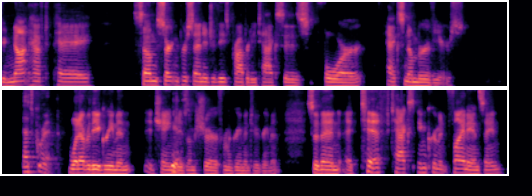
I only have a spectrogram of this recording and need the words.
do not have to pay some certain percentage of these property taxes for X number of years. That's correct. Whatever the agreement, it changes, yes. I'm sure, from agreement to agreement. So then a TIF, tax increment financing,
